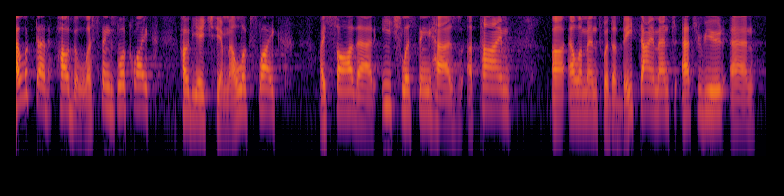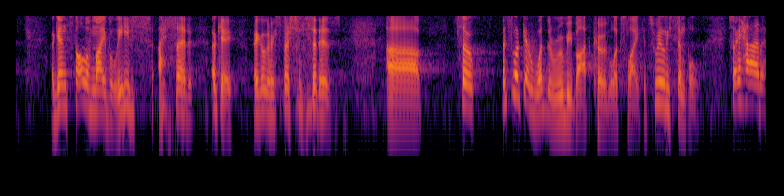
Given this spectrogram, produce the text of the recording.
I looked at how the listings look like, how the HTML looks like. I saw that each listing has a time uh, element with a date time attribute, and against all of my beliefs, I said, okay, regular expressions it is. Uh, so let's look at what the Ruby bot code looks like. It's really simple. So I had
